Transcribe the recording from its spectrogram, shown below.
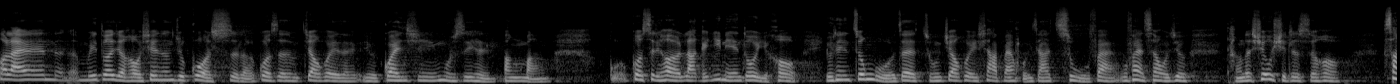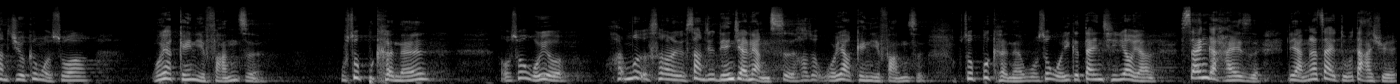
后来那个没多久，我先生就过世了。过世教会的有关心，牧师也很帮忙。过过世以后，那个一年多以后，有天中午在从教会下班回家吃午饭，午饭吃完我就躺着休息的时候，上帝就跟我说：“我要给你房子。”我说：“不可能。”我说：“我有牧上上帝连讲两次，他说我要给你房子。”我说：“不可能。”我说：“我一个单亲要养三个孩子，两个在读大学，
